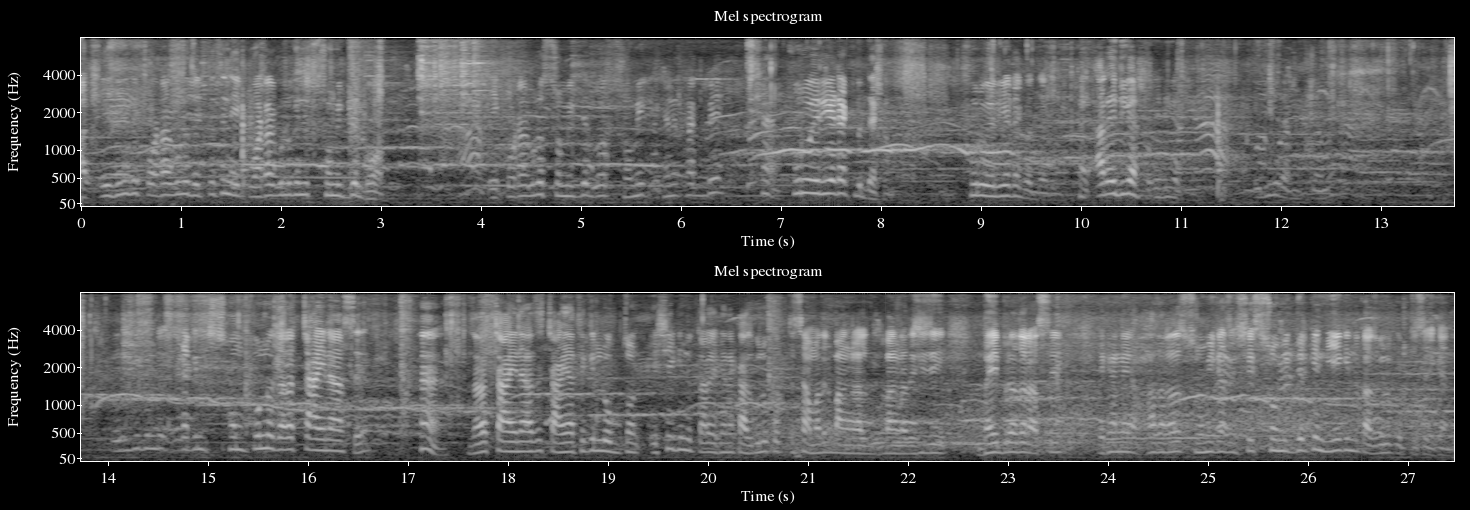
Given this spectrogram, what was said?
আর এই যে কোয়ার্টারগুলো দেখতেছেন, এই কোয়ার্টারগুলো কিন্তু শ্রমিকদের ঘর। এই কোয়ার্টারগুলো শ্রমিকদের ঘর। শ্রমিক এখানে থাকবে। হ্যাঁ পুরো এরিয়াটা একটু দেখেন। পুরো এরিয়াটা একবার দেখেন। হ্যাঁ আর এদিকে আসো এদিকে আসো। এদিকে আমি। এদিকে কিন্তু এটা কিন্তু সম্পূর্ণ যারা চায়না আছে হ্যাঁ যারা চায়না আছে চায়না থেকে লোকজন এসে কিন্তু তারা এখানে কাজগুলো করতেছে। আমাদের বাংলাল বাংলাদেশি যে ভাই ব্রাদার আছে এখানে হাজার হাজার শ্রমিক আছে সেই শ্রমিকদেরকে নিয়ে কিন্তু কাজগুলো করতেছে এখানে।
